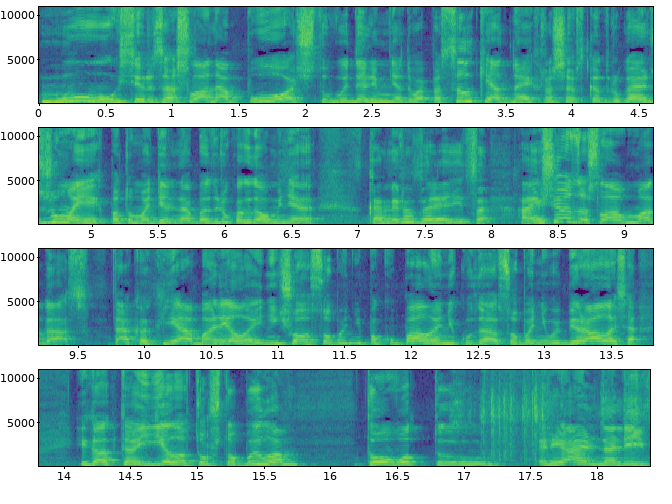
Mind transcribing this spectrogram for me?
мусор, зашла на почту, выдали мне два посылки, одна их Рошевская, другая Джума, я их потом отдельно ободрю, когда у меня камера зарядится. А еще я зашла в магаз, так как я болела и ничего особо не покупала, никуда особо не выбиралась, и как-то ела то, что было, то вот э, реально ли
